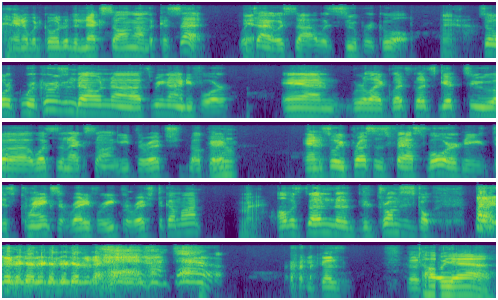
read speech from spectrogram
and it would go to the next song on the cassette, which Yeah. I always thought was super cool. Yeah. So we're, we're cruising down uh, 394, and we're like, let's let's get to uh, what's the next song? Eat the Rich, okay. Mhm. And so he presses fast forward, and he just cranks it, ready for Eat the Rich to come on. Right. All of a sudden, the, the drums just go because the, Oh yeah,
